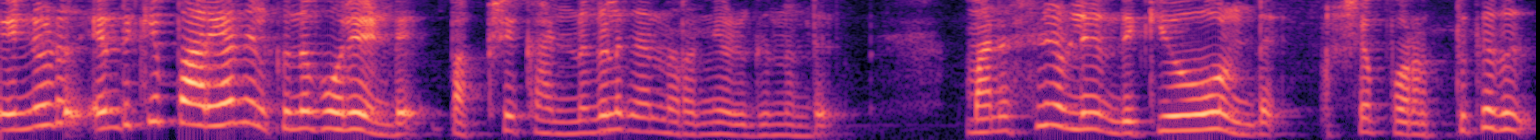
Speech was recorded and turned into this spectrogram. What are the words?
എന്നോട് എന്തൊക്കെയോ പറയാൻ നിൽക്കുന്ന പോലെയുണ്ട്. പക്ഷെ കണ്ണുകൾ ഇങ്ങനെ നിറഞ്ഞൊഴുകുന്നുണ്ട്. മനസ്സിനുള്ളിൽ എന്തൊക്കെയോ ഉണ്ട്. പക്ഷെ പുറത്തേക്കത്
